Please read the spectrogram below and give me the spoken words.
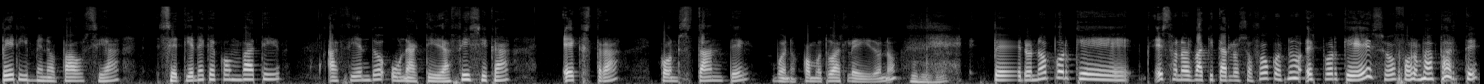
perimenopausia se tiene que combatir haciendo una actividad física extra, constante, bueno, como tú has leído, ¿no? Pero no porque eso nos va a quitar los sofocos, no, es porque eso forma parte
